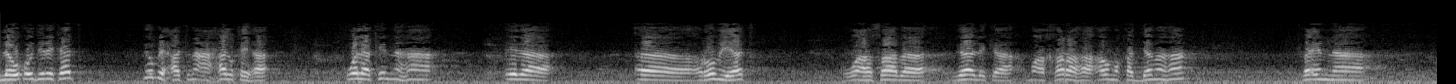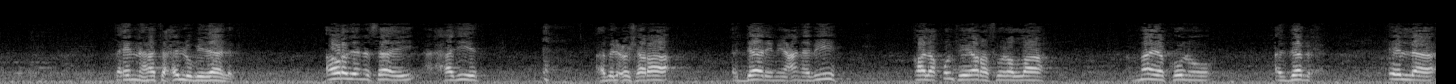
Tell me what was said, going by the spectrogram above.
لو أدركت ذبحت مع حلقها. ولكنها إذا آه، رميت وأصاب ذلك مؤخرها أو مقدمها فإن فإنها تحل بذلك. أورد النسائي حديث أبي العشراء الدارمي عن أبيه قال قلت يا رسول الله ما يكون الذبح إلا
